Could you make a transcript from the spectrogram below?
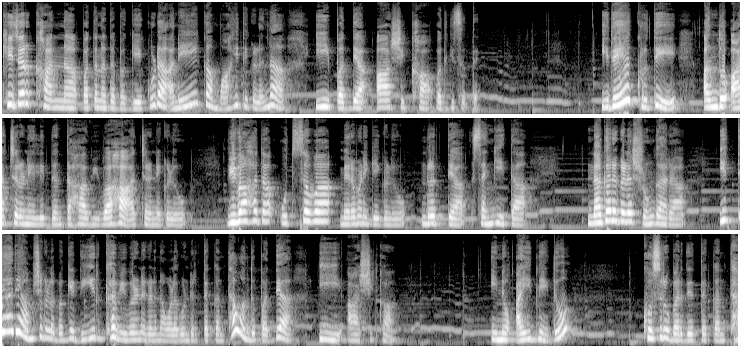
ಖಿಜರ್ ಖಾನ್ನ ಪತನದ ಬಗ್ಗೆ ಕೂಡ ಅನೇಕ ಮಾಹಿತಿಗಳನ್ನು ಈ ಪದ್ಯ ಆ ಒದಗಿಸುತ್ತೆ. ಇದೇ ಕೃತಿ ಅಂದು ಆಚರಣೆಯಲ್ಲಿದ್ದಂತಹ ವಿವಾಹ ಆಚರಣೆಗಳು, ವಿವಾಹದ ಉತ್ಸವ ಮೆರವಣಿಗೆಗಳು, ನೃತ್ಯ, ಸಂಗೀತ, ನಗರಗಳ ಶೃಂಗಾರ ಇತ್ಯಾದಿ ಅಂಶಗಳ ಬಗ್ಗೆ ದೀರ್ಘ ವಿವರಣೆಗಳನ್ನು ಒಳಗೊಂಡಿರ್ತಕ್ಕಂಥ ಒಂದು ಪದ್ಯ ಈ ಆಶಿಕಾ ಇನ್ನು ಐದನೇದು ಖುಸರು ಬರೆದಿರ್ತಕ್ಕಂಥ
